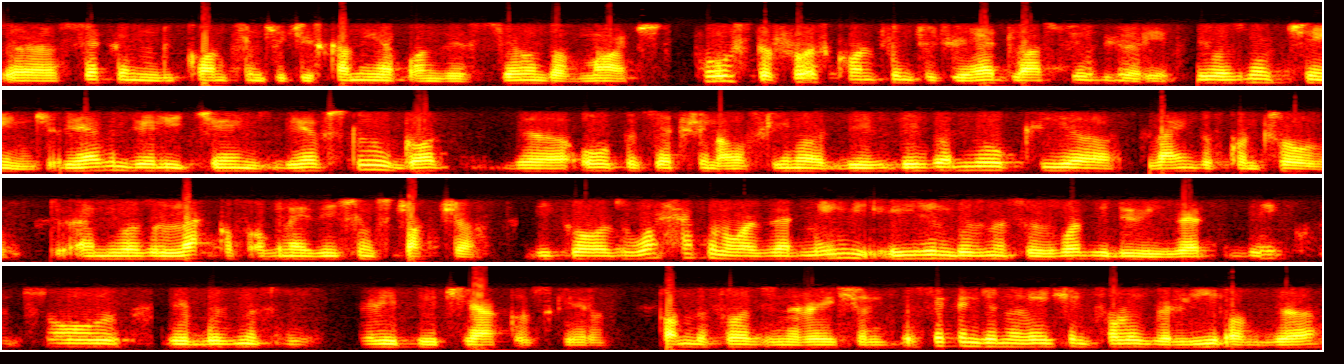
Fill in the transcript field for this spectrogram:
uh, second conference which is coming up on the 7th of March. Post the first conference which we had last February, there was no change. They haven't really changed. They have still got the old perception of, you know, they've got no clear lines of control. And there was a lack of organizational structure. Because what happened was that mainly Asian businesses, what they do is that they control their businesses very patriarchal scale from the first generation. The second generation follows the lead of the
